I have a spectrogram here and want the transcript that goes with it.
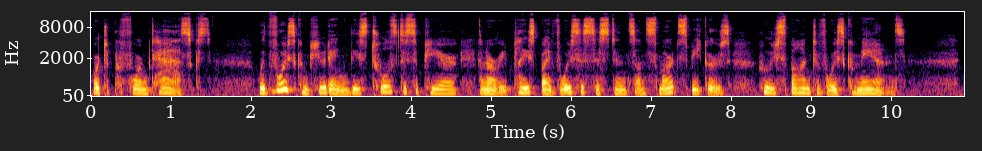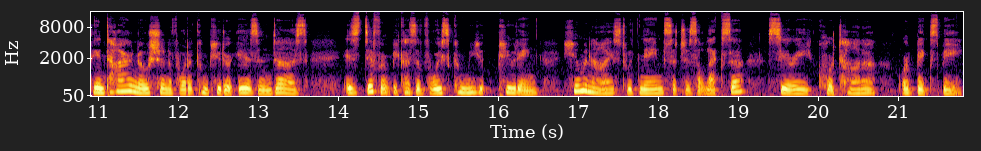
or to perform tasks. With voice computing, these tools disappear and are replaced by voice assistants on smart speakers who respond to voice commands. The entire notion of what a computer is and does is different because of voice computing humanized with names such as Alexa, Siri, Cortana, or Bixby.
